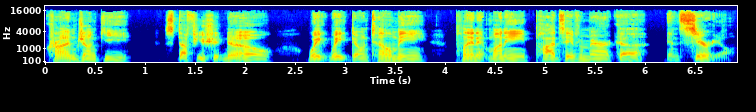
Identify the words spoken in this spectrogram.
Crime Junkie, Stuff You Should Know, Wait, Wait, Don't Tell Me, Planet Money, Pod Save America, and Serial.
